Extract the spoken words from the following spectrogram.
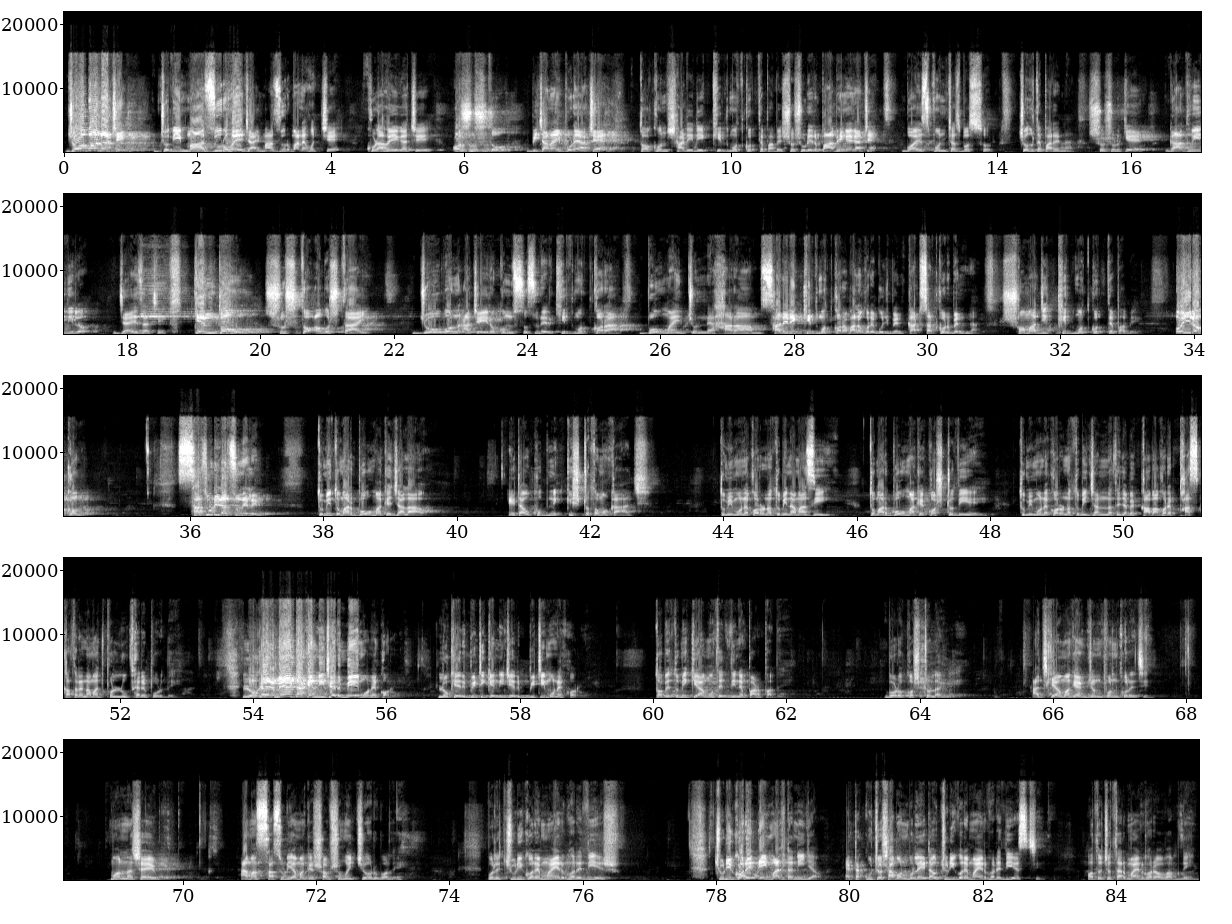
যৌবন আছে। যদি মাজুর হয়ে যায়, মাজুর মানে হচ্ছে খোড়া হয়ে গেছে, অসুস্থ, বিছানায় পড়ে আছে, তখন শারীরিক খিদমত করতে পাবে। শ্বশুরের পা ভেঙে গেছে, বয়স পঞ্চাশ বৎসর চলতে পারে না। শ্বশুরকে গা ধুই দিল, জায়েজ আছে। কিন্তু সুস্থ অবস্থায় যৌবন আছে এরকম শ্বশুরের খিদমত করা, বৌমায়ের জন্য হারাম, শারীরিক খিদমত করা, ভালো করে বুঝবেন কাটসাট করবেন না, সামাজিক খিদমত করতে পাবে। ওই রকম শাশুড়িরা শুনেলেন, তুমি তোমার বৌমাকে জ্বালাও, এটাও খুব নিকৃষ্টতম কাজ। তুমি মনে করো না তুমি নামাজি, তোমার বৌমাকে কষ্ট দিয়ে তুমি মনে করো না তুমি জান্নাতে যাবে? কাবা করে ফাঁস কাতারে নামাজ পড়লু ফেরে পড়বে। লোকের মেয়েটাকে নিজের মেয়ে মনে করো। লোকের বিটিকে নিজের বিটি মনে করো। তবে তুমি কেয়ামতের দিনে পার পাবে। বড় কষ্ট লাগে আজকে আমাকে একজন ফোন করেছে। মোহান্না সাহেব, আমার শাশুড়ি আমাকে সব সময় চোর বলে। বলে, চুরি করে মায়ের ঘরে দিয়ে এসো। চুরি করে এই মালটা নিয়ে যাও। একটা কুচো সাবন বলে এটাও চুরি করে মায়ের ঘরে দিয়ে এসছে। অথচ তার মায়ের ঘরে অভাব নেই।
